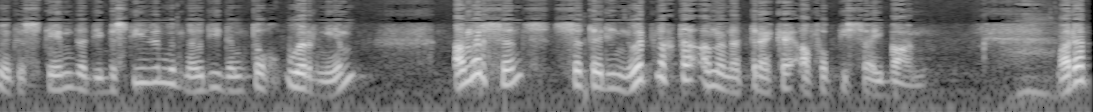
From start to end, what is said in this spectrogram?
met 'n stem dat die bestuurder moet nou die ding tog oorneem. Andersins sit hy die noodligte aan en dan trek hy af op die sybaan. Maar dit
